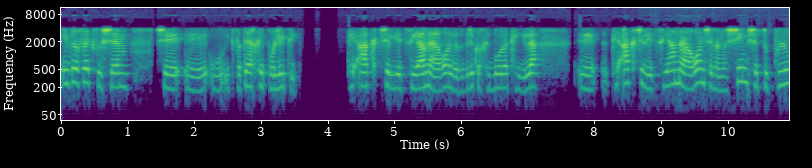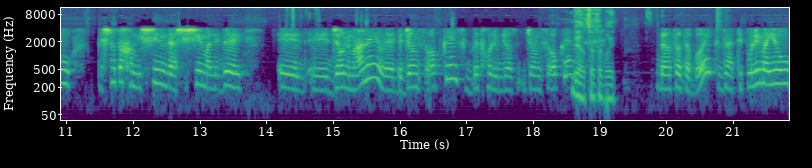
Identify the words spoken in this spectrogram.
אינטרסקס הוא שם שהוא התפתח כפוליטי, כאקט של יציאה מהארון, וזה בדיוק החיבור לקהילה, אה, כאקט של יציאה מהארון של אנשים שטופלו בשנות ה-50 וה-60 על ידי אה, אה, ג'ון מאני ובג'ונס הופקינס, בבית חולים ג'ונס הופקינס. בארצות הברית. בארצות הברית, והטיפולים היו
